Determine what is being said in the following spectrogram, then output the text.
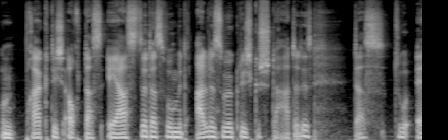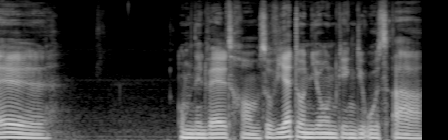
und praktisch auch das erste, das womit alles wirklich gestartet ist, das Duell um den Weltraum, Sowjetunion gegen die USA,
